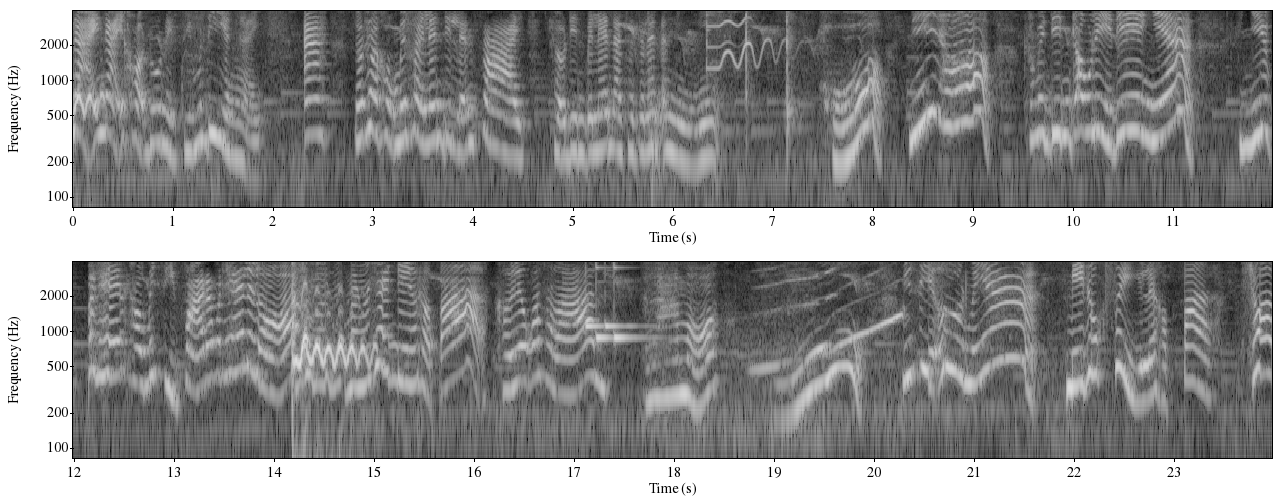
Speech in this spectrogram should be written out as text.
ไหนไหนขอดูหน่อยสิมันดียังไงอะแล้วเธอคงไม่เคยเล่นดินเล่นทราย เธอเอาดินไปเล่นนะฉันจะเล่นอันนี้ โห นี่เธอทำไมดินเกาหลีดีอย่างเงี้ยอย่างงี้ประเทศเขาไม่สีฟ้าทั้งประเทศเลยเหรอ มันไม่ใช่ดินค่ะป้า เขาเรียกว่าสลาม สลามเหรอโอ้มีสีอื่นไหมอะมีทุกสีเลยค่ะป้า ชอบ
